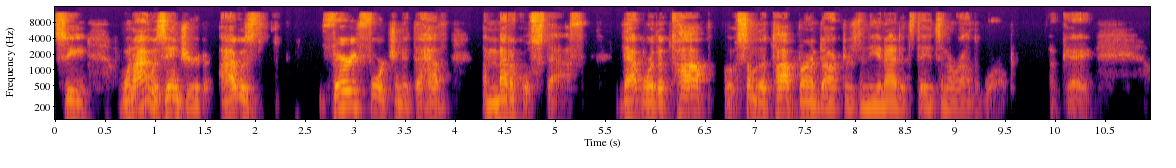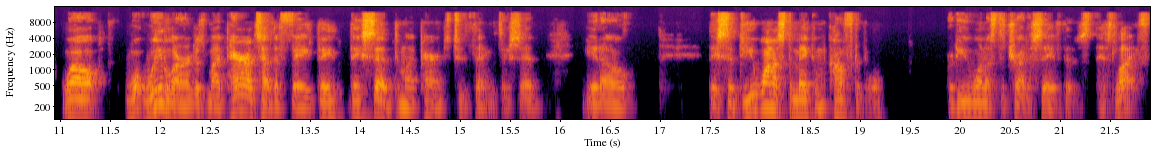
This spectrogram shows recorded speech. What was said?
See, when I was injured, I was very fortunate to have a medical staff that were the top, some of the top burn doctors in the United States and around the world. Okay. Well, what we learned is my parents had the faith. They they said to my parents two things. They said, you know, they said, "Do you want us to make him comfortable, or do you want us to try to save his, his life?"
